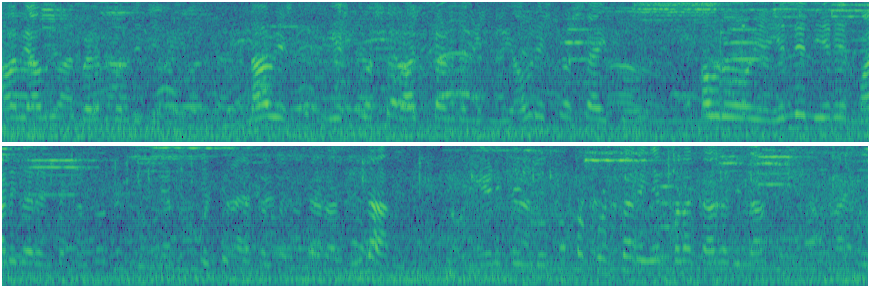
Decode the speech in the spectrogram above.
ನಾವು ಯಾವ ರೀತಿ ಬೆಳೆದು ಬಂದಿದ್ದೀವಿ ನಾವು ಎಷ್ಟು ಎಷ್ಟು ವರ್ಷ ರಾಜಕಾರಣದಲ್ಲಿದ್ದೀವಿ ಅವ್ರು ಎಷ್ಟು ವರ್ಷ ಆಯಿತು ಅವರು ಎಲ್ಲೆಲ್ಲಿ ಏನೇನು ಮಾಡಿದ್ದಾರೆ ಅಂತಕ್ಕಂಥದ್ದು ಕೊಟ್ಟಿರ್ತಕ್ಕಂಥ ವಿಚಾರ. ಅದರಿಂದ ಅವ್ರು ಹೇಳಿದ್ದೇವೆ ಪಾಪ ಕೊಡ್ತಾರೆ ಏನು ಮಾಡೋಕ್ಕಾಗೋದಿಲ್ಲ. ಅದು,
